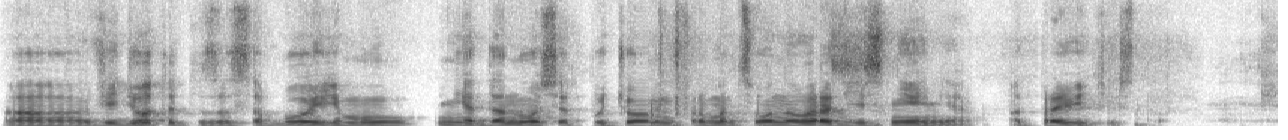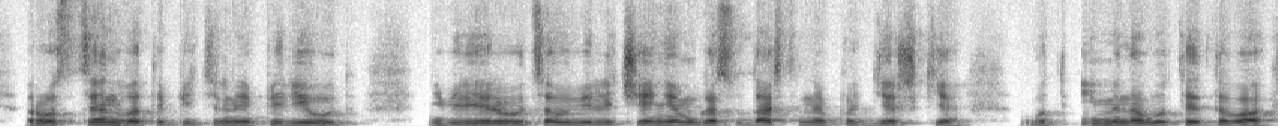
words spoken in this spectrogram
э, ведет это за собой, ему не доносят путем информационного разъяснения от правительства. Рост цен в отопительный период нивелируется увеличением государственной поддержки вот именно вот этого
